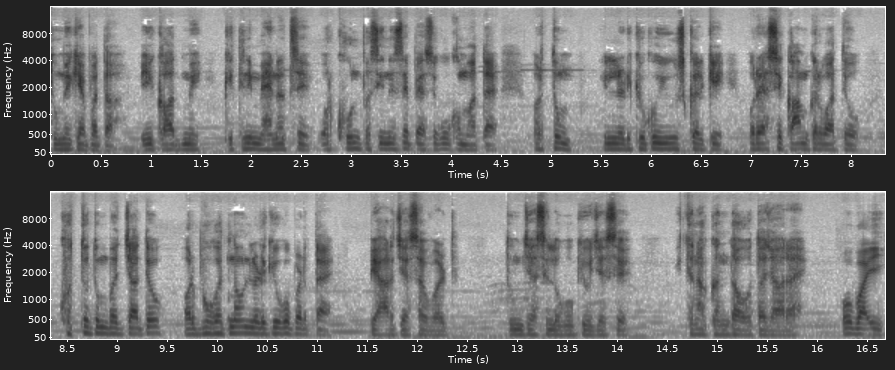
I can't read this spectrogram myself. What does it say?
तुम्हें क्या पता, एक आदमी कितनी मेहनत से और खून पसीने से पैसे को कमाता है और तुम इन लड़कियों को यूज़ करके और ऐसे काम करवाते हो। खुद तो तुम बच जाते हो और भुगतना उन लड़कियों को पड़ता है। प्यार जैसा वर्ड तुम जैसे लोगों की वजह से इतना गंदा होता जा रहा है। ओ भाई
